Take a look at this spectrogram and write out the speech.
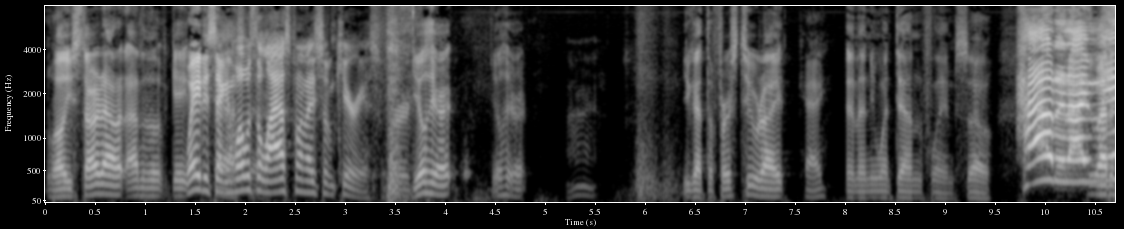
well. You started out out of the gate. Wait a second. fast What was the last one? I just am curious. For, You'll hear it. You'll hear it. You got the first two right, okay. and then you went down in flames. So How did I Two out of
